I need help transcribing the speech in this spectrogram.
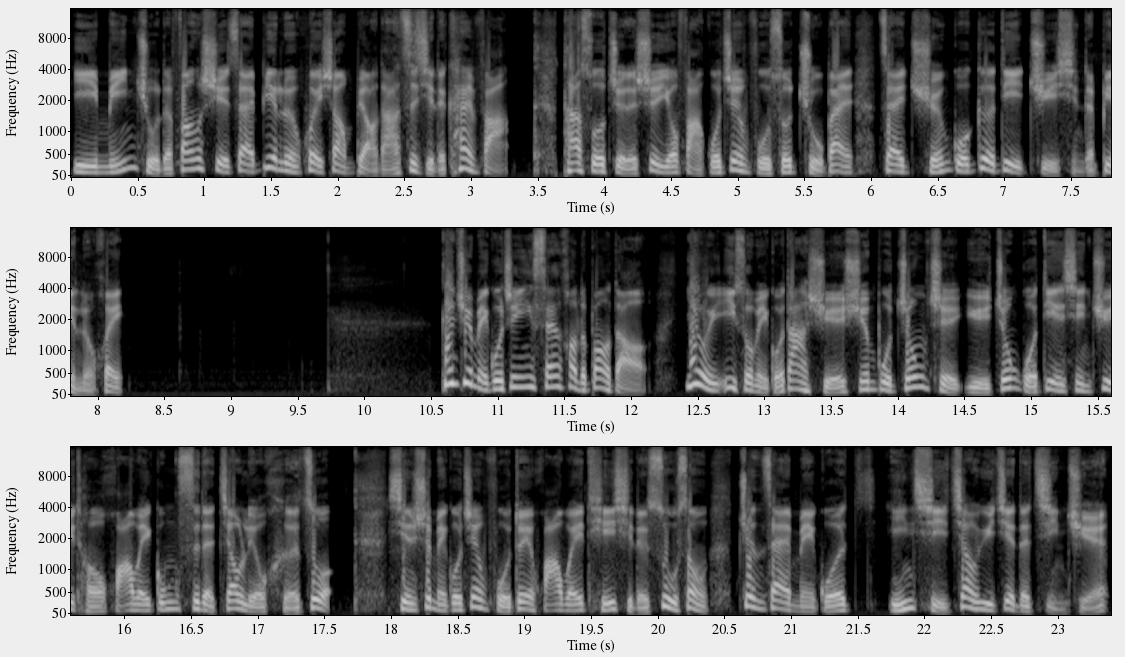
以民主的方式在辩论会上表达自己的看法。他所指的是由法国政府所主办，在全国各地举行的辩论会。根据美国之音三号的报道，又有一所美国大学宣布终止与中国电信巨头华为公司的交流合作，显示美国政府对华为提起的诉讼正在美国引起教育界的警觉。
